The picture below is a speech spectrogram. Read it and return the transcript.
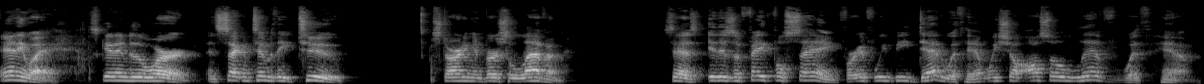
Anyway, let's get into the word. In 2 Timothy 2, starting in verse 11, says, It is a faithful saying, for if we be dead with him, we shall also live with him.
